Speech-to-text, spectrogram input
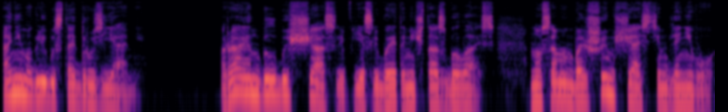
они могли бы стать друзьями. Райан был бы счастлив, если бы эта мечта сбылась, но самым большим счастьем для него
